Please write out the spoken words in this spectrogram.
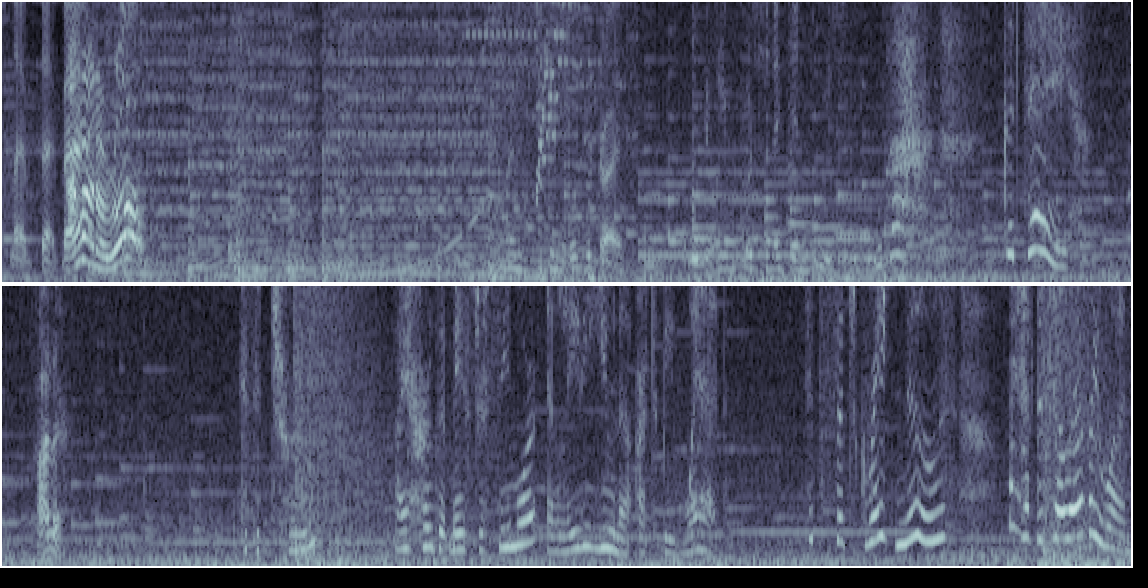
Snap that back. I'm on a roll! I'm using overdrive. Probably the only person I can do is Lulu. Good day. Hi there. Is it true? I heard that Maester Seymour and Lady Yuna are to be wed. It's such great news. I have to tell everyone.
